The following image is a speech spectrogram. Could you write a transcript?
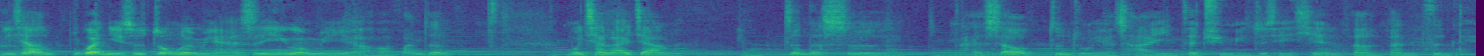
你像不管你是中文名还是英文名也好，反正目前来讲，真的是还是要尊重一下差异，在取名之前先翻翻字典。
